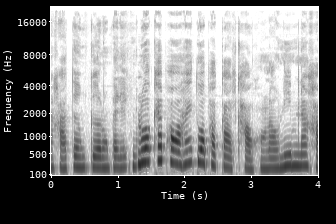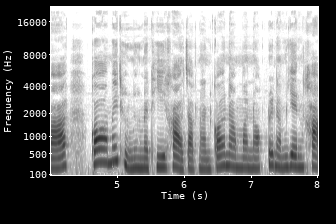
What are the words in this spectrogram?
นะคะ เติมเกลือลงไปเล็กลวกแค่พอให้ตัวผักกาดขาวของเรานิ่มนะคะ ก็ไม่ถึง 1 นาทีค่ะ จากนั้นก็นำมาน็อกด้วยน้ำเย็นค่ะ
